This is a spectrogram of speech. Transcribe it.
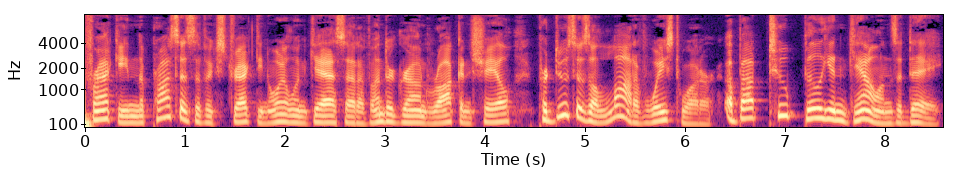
Fracking, the process of extracting oil and gas out of underground rock and shale, produces a lot of wastewater, about 2 billion gallons a day,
